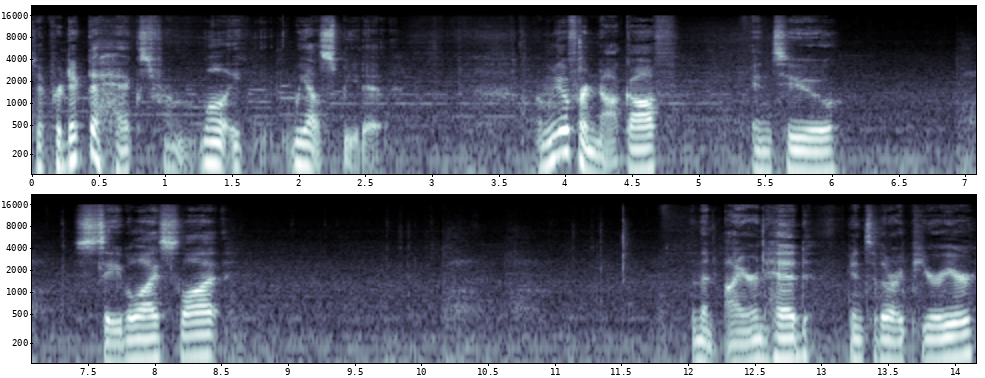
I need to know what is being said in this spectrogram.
To predict a Hex from... Well, it, we outspeed it. I'm gonna go for knockoff into Sableye slot. And then Iron Head into the Rhyperior.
